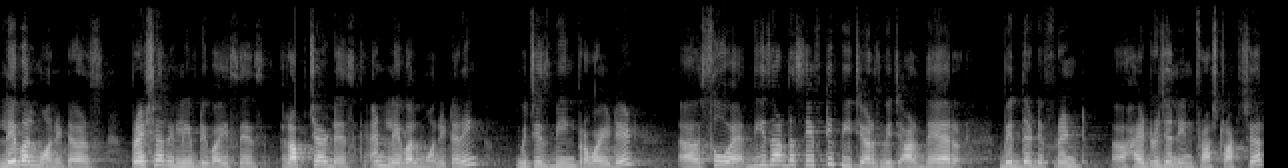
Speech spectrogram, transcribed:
level monitors, pressure relief devices, rupture disc and level monitoring which is being provided. Uh, so, uh, these are the safety features which are there with the different uh, hydrogen infrastructure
